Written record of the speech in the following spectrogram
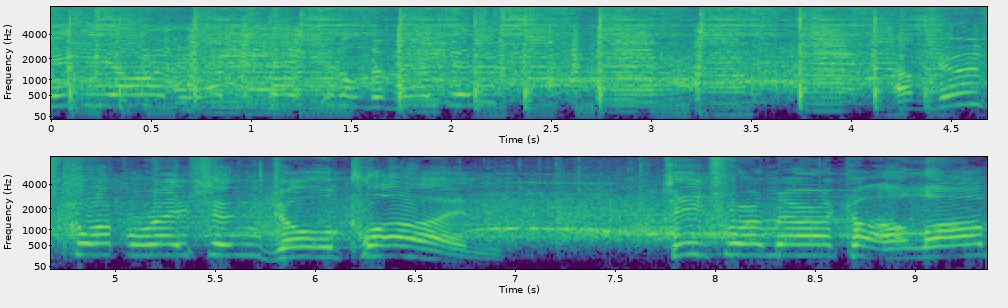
CEO of the Educational Division of News Corporation, Joel Klein. Teach for America alum,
